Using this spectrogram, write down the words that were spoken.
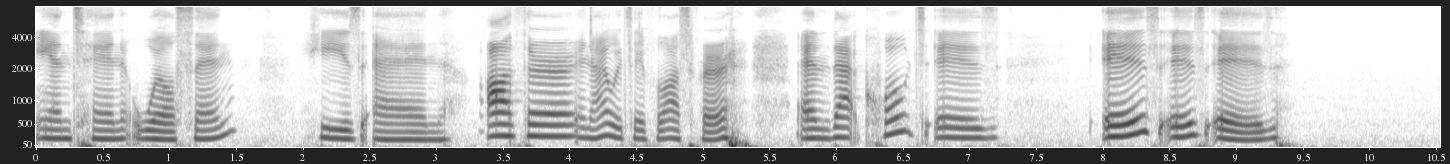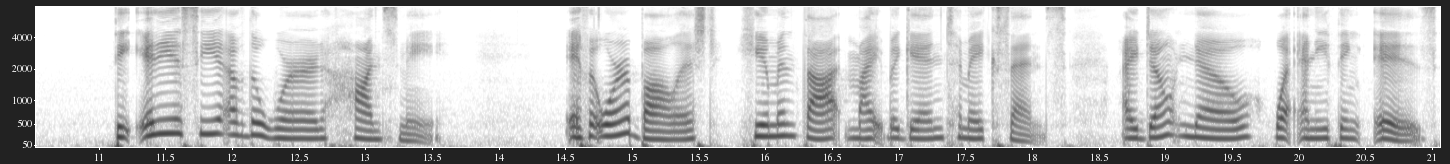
Anton Wilson. He's an author and I would say philosopher. And that quote is Is, is, is. The idiocy of the word haunts me. If it were abolished, human thought might begin to make sense. I don't know what anything is.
